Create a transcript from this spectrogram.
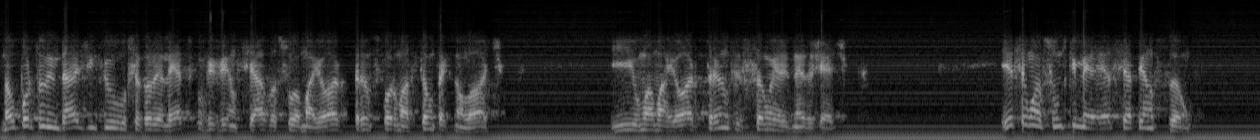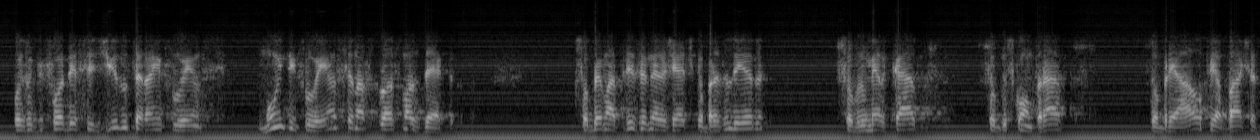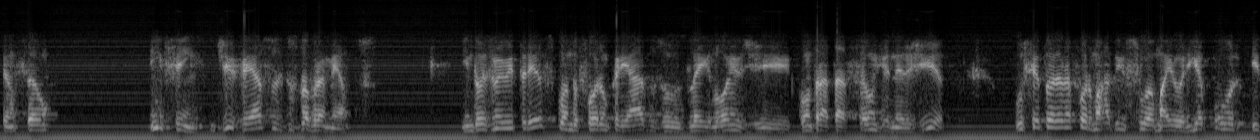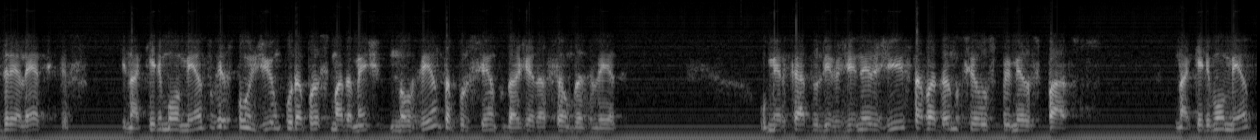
na oportunidade em que o setor elétrico vivenciava sua maior transformação tecnológica e uma maior transição energética. Esse é um assunto que merece atenção, pois o que for decidido terá influência, muita influência nas próximas décadas, sobre a matriz energética brasileira, sobre o mercado, sobre os contratos, sobre a alta e a baixa tensão, enfim, diversos desdobramentos. Em 2003, quando foram criados os leilões de contratação de energia, o setor era formado em sua maioria por hidrelétricas, que naquele momento respondiam por aproximadamente 90% da geração brasileira. O mercado livre de energia estava dando seus primeiros passos. Naquele momento,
